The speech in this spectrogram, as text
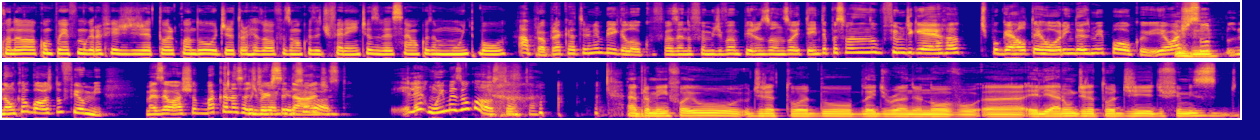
quando eu acompanho a filmografia de diretor, quando o diretor resolve fazer uma coisa diferente, às vezes sai uma coisa muito boa. A própria Catherine Bigelow, fazendo filme de vampiro nos anos 80, depois fazendo um filme de guerra, tipo Guerra ao Terror em 2000 e pouco. E eu acho Uhum. isso. Não que eu gosto do filme, mas eu acho bacana essa O de vampiro você diversidade. gosta. Ele é ruim, mas eu gosto. Ah, tá. É, pra mim foi o, o diretor do Blade Runner novo. Uh, ele era um diretor de, de filmes de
